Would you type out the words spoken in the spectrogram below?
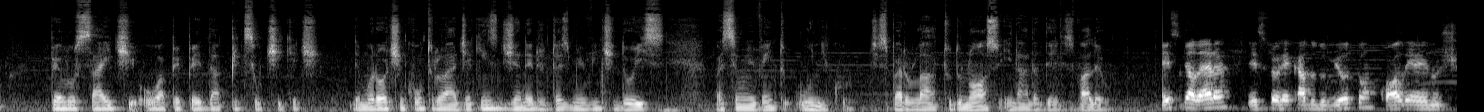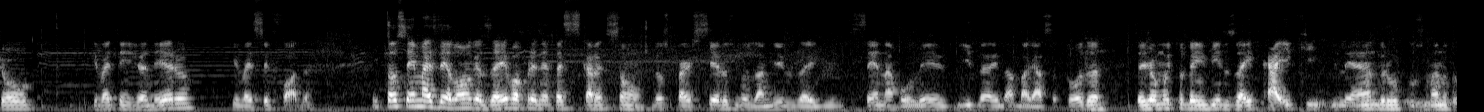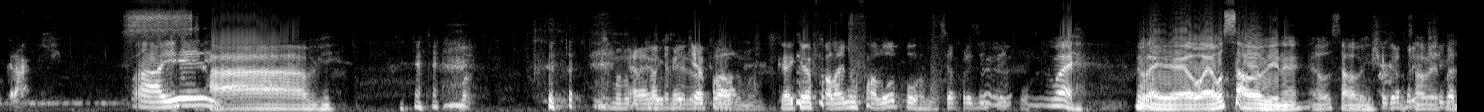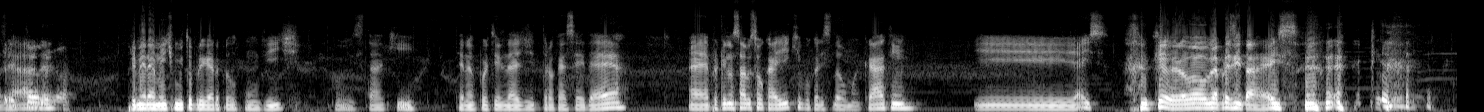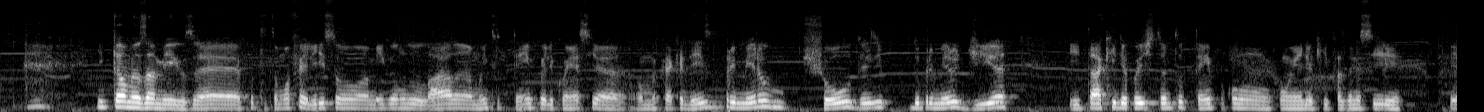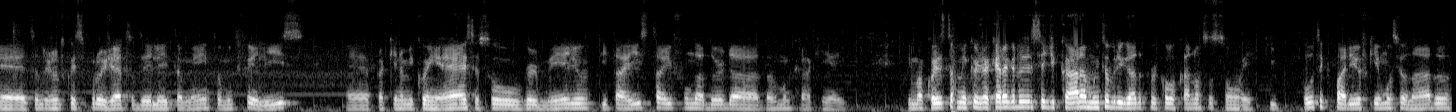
pelo site ou app da Pixel Ticket. Demorou, te encontro lá, dia 15 de janeiro de 2022. Vai ser um evento único. Te espero lá, tudo nosso e nada deles. Valeu. É isso, galera. Esse foi o recado do Milton. Colhem aí no show que vai ter em janeiro, que vai ser foda. Então, sem mais delongas aí, vou apresentar esses caras que são meus parceiros, meus amigos aí de cena, rolê, vida e da bagaça toda. Sejam muito bem-vindos aí, Kaique e Leandro, os manos do crack. Aê! Salve! mano, Caralho, o cara quer falar, mano. Cara quer falar e não falou, porra, mas se apresenta aí, porra. Ué, ué é, é, o salve, né? É o salve. Chegar, salve, chega rapaziada. Primeiramente, muito obrigado pelo convite, por estar aqui, tendo a oportunidade de trocar essa ideia. É, pra quem não sabe, eu sou o Kaique, vocalista da Uma. E é isso. Eu vou me apresentar, é isso. Então, meus amigos, é, puta, tô muito feliz, sou amigo do Lala há muito tempo, ele conhece a, a desde o primeiro show, desde o primeiro dia, e tá aqui depois de tanto tempo com, com ele aqui, fazendo esse, é, estando junto com esse projeto dele aí também, tô muito feliz. É, para quem não me conhece, eu sou o Vermelho, guitarrista e fundador da, da Roman Kraken aí. E uma coisa também que eu já quero agradecer de cara, muito obrigado por colocar nosso som aí. Que puta que pariu, eu fiquei emocionado.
